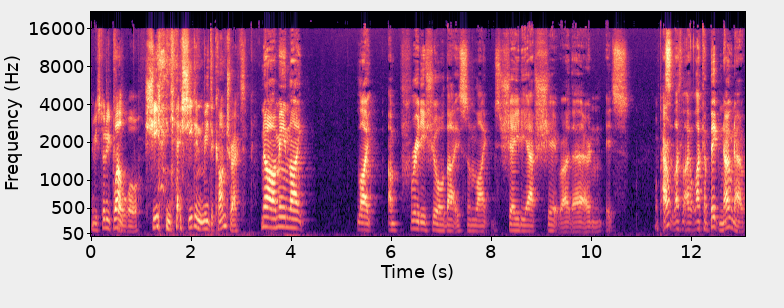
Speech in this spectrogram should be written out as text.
Have you studied troll Well, lore? she yeah, she didn't read the contract. No, I mean like, like I'm pretty sure that is some like shady ass shit right there, and it's, it's Apparently, like, like, like a big no no.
